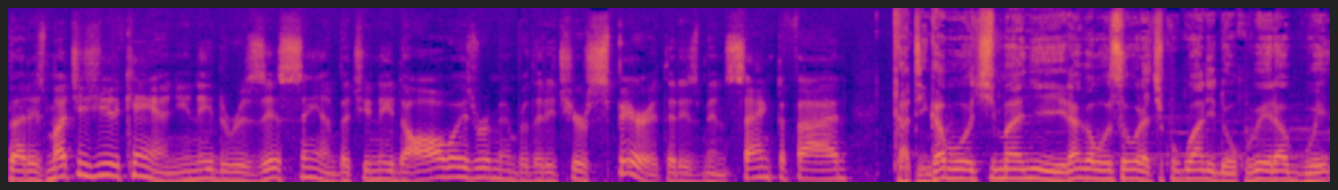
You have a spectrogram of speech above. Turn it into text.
But as much as you can, you need to resist sin, but you need to always remember that it's your spirit that has been sanctified kati nga bw'okimanyi era nga bw'osobola kikugwanidde okubeera ggwe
